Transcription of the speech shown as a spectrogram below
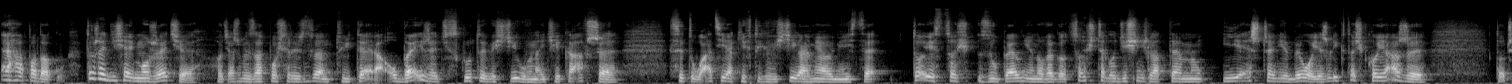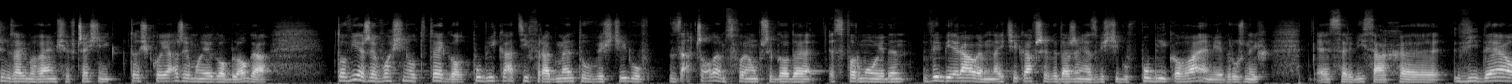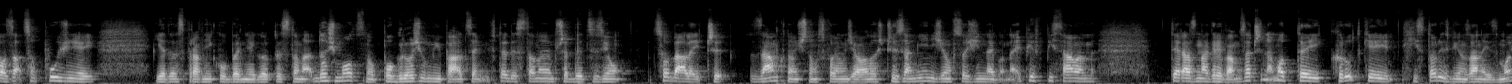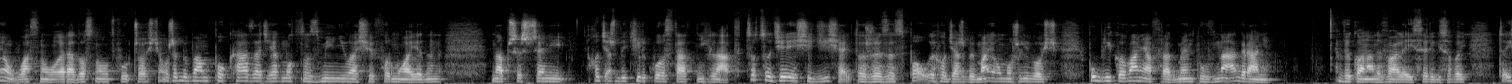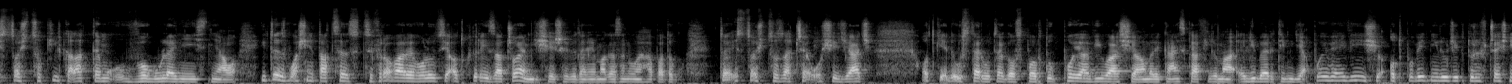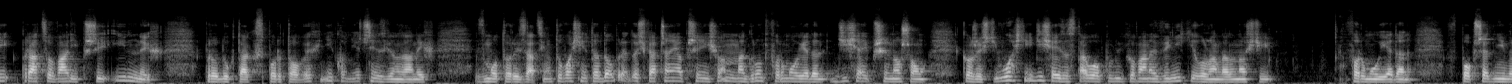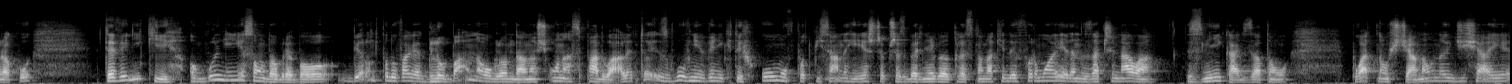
Echa Padoku. To, że dzisiaj możecie, chociażby za pośrednictwem Twittera, obejrzeć skróty wyścigów, najciekawsze sytuacje, jakie w tych wyścigach miały miejsce, to jest coś zupełnie nowego, coś, czego 10 lat temu jeszcze nie było. Jeżeli ktoś kojarzy to, czym zajmowałem się wcześniej, ktoś kojarzy mojego bloga, to wie, że właśnie od tego, od publikacji fragmentów wyścigów, zacząłem swoją przygodę z Formułą 1. Wybierałem najciekawsze wydarzenia z wyścigów, publikowałem je w różnych e, serwisach e, wideo, za co później jeden z prawników Berniego Ecclestona dość mocno pogroził mi palcem i wtedy stanąłem przed decyzją, co dalej, czy zamknąć tą swoją działalność, czy zamienić ją w coś innego. Najpierw pisałem teraz nagrywam. Zaczynam od tej krótkiej historii związanej z moją własną radosną twórczością, żeby Wam pokazać, jak mocno zmieniła się Formuła 1 na przestrzeni chociażby kilku ostatnich lat. To, co dzieje się dzisiaj, to że zespoły chociażby mają możliwość publikowania fragmentów nagrań wykonany w alei serwisowej. To jest coś, co kilka lat temu w ogóle nie istniało. I to jest właśnie ta cyfrowa rewolucja, od której zacząłem dzisiejsze wydanie magazynu Echa. To jest coś, co zaczęło się dziać od kiedy u steru tego sportu pojawiła się amerykańska firma Liberty Media. Pojawili się odpowiedni ludzie, którzy wcześniej pracowali przy innych produktach sportowych, niekoniecznie związanych z motoryzacją. To właśnie te dobre doświadczenia przeniesione na grunt Formuły 1 dzisiaj przynoszą korzyści. Właśnie dzisiaj zostały opublikowane wyniki oglądalności Formuły 1 w poprzednim roku. Te wyniki ogólnie nie są dobre, bo biorąc pod uwagę globalną oglądalność, ona spadła, ale to jest głównie wynik tych umów podpisanych jeszcze przez Berniego Ecclestona, kiedy Formuła 1 zaczynała znikać za tą płatną ścianą. No i dzisiaj e,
